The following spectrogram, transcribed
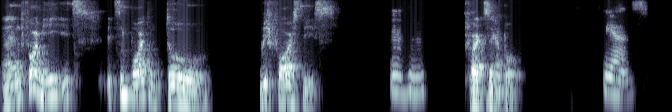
And for me, it's it's important to reinforce this. Mm-hmm. For example. Yes.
